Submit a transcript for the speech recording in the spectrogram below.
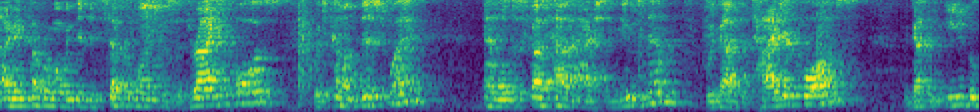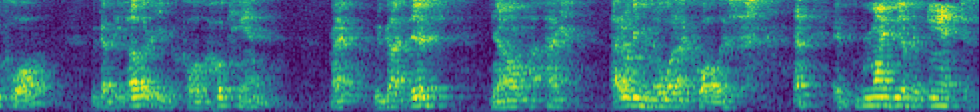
I didn't cover when we did the separate ones, was the dragon paws, which come up this way, and we'll discuss how to actually use them. We got the tiger claws, we got the eagle claw, we got the other eagle claw, the hook hand, right? We got this, you know, I, I don't even know what I call this. it reminds me of an ant just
